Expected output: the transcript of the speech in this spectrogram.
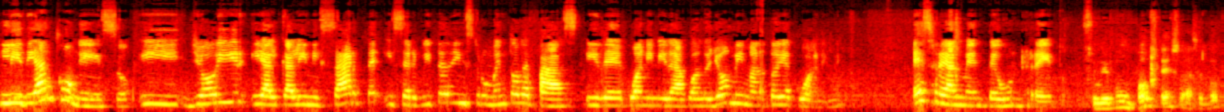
lidiar con eso y yo ir y alcalinizarte y servirte de instrumento de paz y de ecuanimidad cuando yo misma no estoy ecuánime, es realmente un reto. Subimos un post de eso hace poco.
